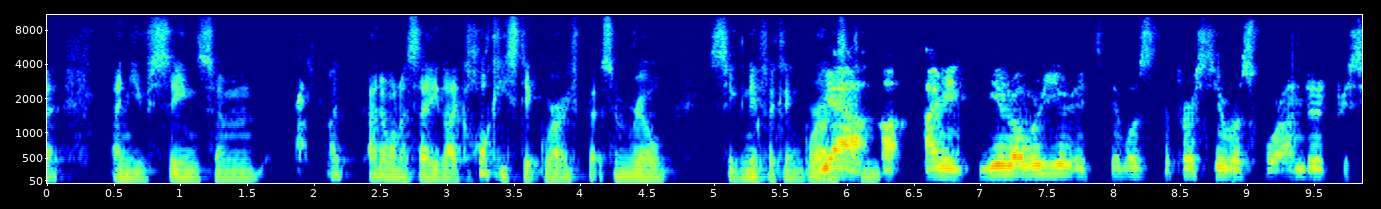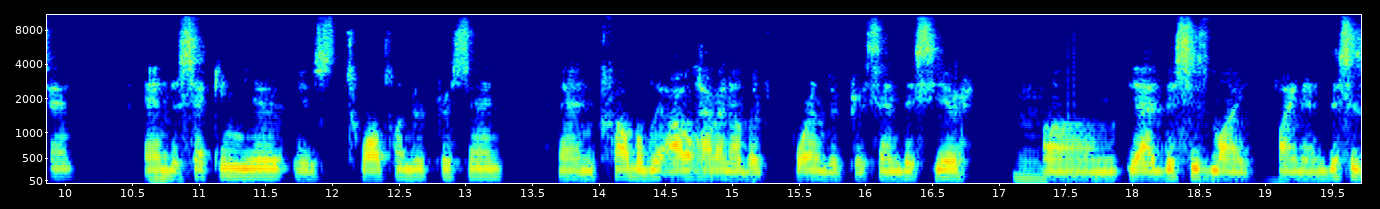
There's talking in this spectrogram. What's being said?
it, and you've seen some. I, I don't want to say like hockey stick growth, but some real significant growth. Yeah, uh, I mean, year over year, it's, it was the first year was four hundred percent, and the second year is twelve hundred percent, and probably I will have another four hundred percent this year. Mm. Um, yeah, this is my finance. This is,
